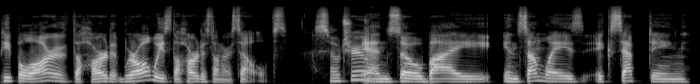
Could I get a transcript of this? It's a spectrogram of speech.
people are the hard we're always the hardest on ourselves. so true. And so by in some ways accepting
